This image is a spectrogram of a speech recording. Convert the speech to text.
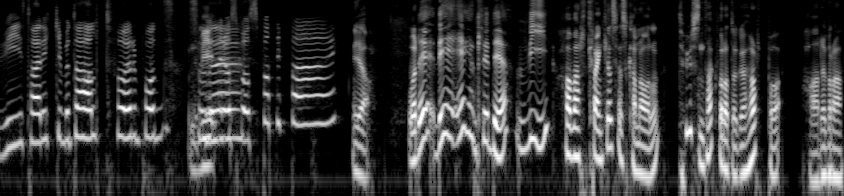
Vi tar ikke betalt for pod. så Vi- finner det- oss på Spotify. Ja. Og det, det er egentlig det. Vi har vært Krenkelseskanalen. Tusen takk for at dere har hørt på. Ha det bra.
